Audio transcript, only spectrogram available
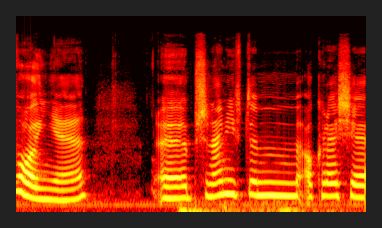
wojnie, y, przynajmniej w tym okresie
